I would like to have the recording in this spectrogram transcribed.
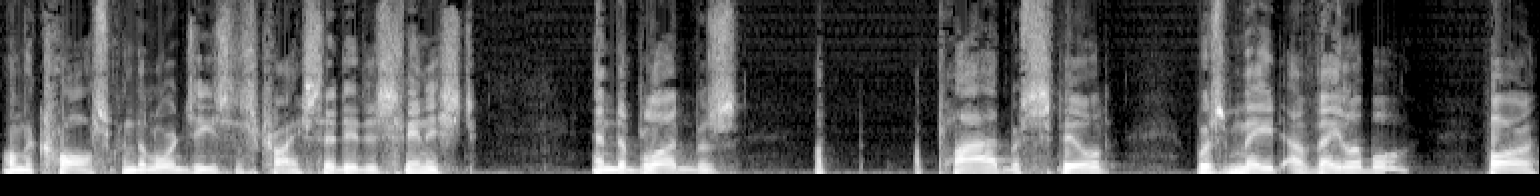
on the cross when the Lord Jesus Christ said, It is finished. And the blood was applied, was spilled, was made available for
